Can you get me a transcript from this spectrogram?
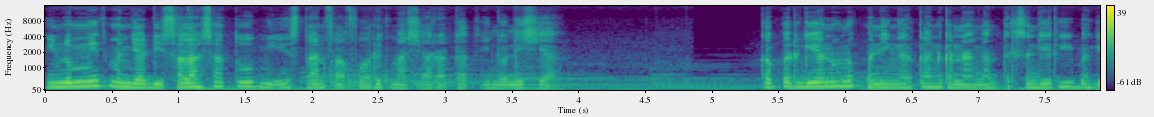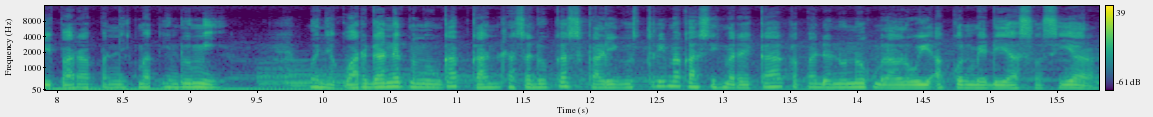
Indomie menjadi salah satu mie instan favorit masyarakat Indonesia. Kepergian Nunuk meninggalkan kenangan tersendiri bagi para penikmat Indomie. Banyak warganet mengungkapkan rasa duka sekaligus terima kasih mereka kepada Nunuk melalui akun media sosial.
